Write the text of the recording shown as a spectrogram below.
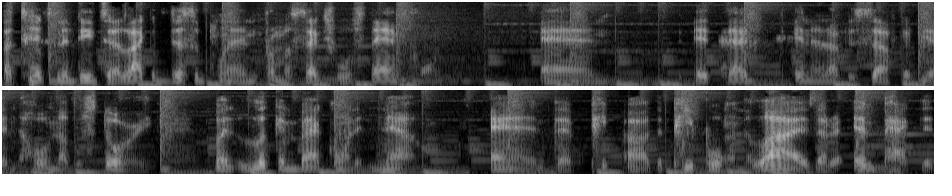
attention to detail, lack of discipline from a sexual standpoint, and it that in and of itself could be a whole nother story. But looking back on it now, and the uh, the people and the lives that are impacted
